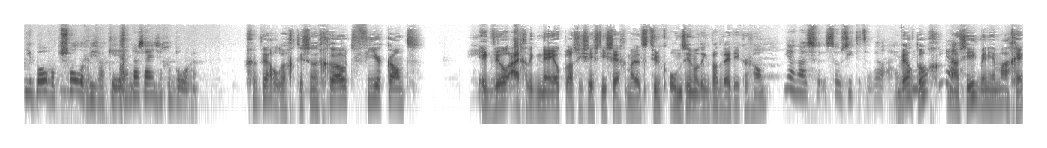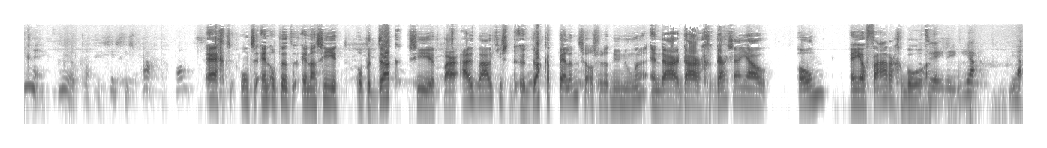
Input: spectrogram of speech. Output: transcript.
hierboven op zolder bivakeren. En daar zijn ze geboren. geweldig. Het is een groot vierkant. Ik wil eigenlijk neoclassicistisch zeggen, maar dat is natuurlijk onzin, want ik, wat weet ik ervan? Ja, nou, zo, zo ziet het er wel uit. Wel toch? Ja. Nou, zie ik ben niet helemaal gek. Nee, heel klassicistisch, prachtig pand. Echt. ont- En, op dat, en dan zie je op het dak zie je een paar uitbouwtjes, de- dakkapellen, zoals we dat nu noemen. En daar, daar, daar zijn jouw oom en jouw vader geboren. Tweeling, ja. ja.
